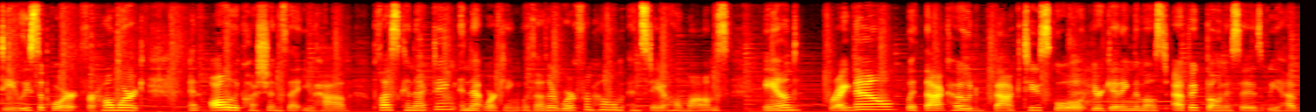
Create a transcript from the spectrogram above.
daily support for homework and all of the questions that you have, plus connecting and networking with other work from home and stay at home moms. And Right now, with that code back to school, you're getting the most epic bonuses we have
